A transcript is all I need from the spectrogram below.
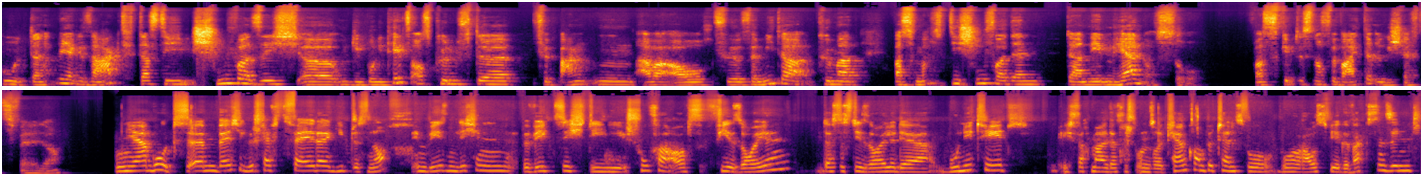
Gut, dann hatten wir ja gesagt, dass die Schufa sich äh, um die Bonitätsauskünfte für Banken, aber auch für Vermieter kümmert. Was macht die Schufa denn da nebenher noch so? Was gibt es noch für weitere Geschäftsfelder? Ja gut, ähm, welche Geschäftsfelder gibt es noch? Im Wesentlichen bewegt sich die Schufa auf vier Säulen. Das ist die Säule der Bonität, ich sag mal, das ist unsere Kernkompetenz, wo, woraus wir gewachsen sind.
